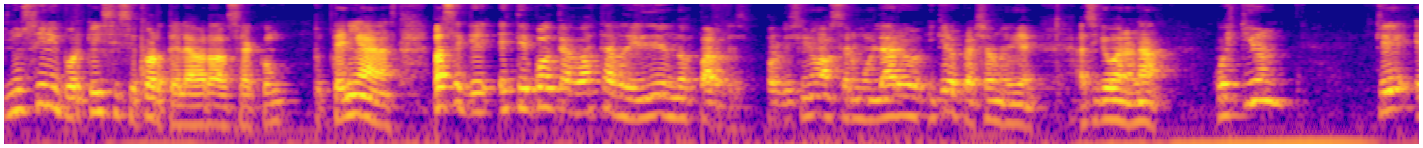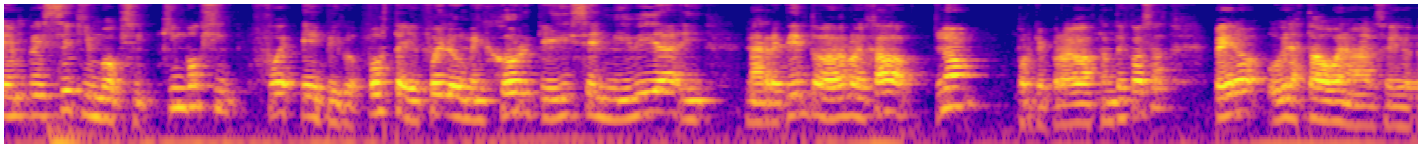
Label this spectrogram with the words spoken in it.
No sé ni por qué hice ese corte, la verdad, o sea, tenía ganas. Pasa que este podcast va a estar dividido en dos partes, porque si no va a ser muy largo y quiero explayarme bien. Así que bueno, nada. Cuestión que empecé kickboxing. Kickboxing fue épico. Posta que fue lo mejor que hice en mi vida y me arrepiento de haberlo dejado. No, porque probé bastantes cosas, pero hubiera estado bueno haber seguido.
